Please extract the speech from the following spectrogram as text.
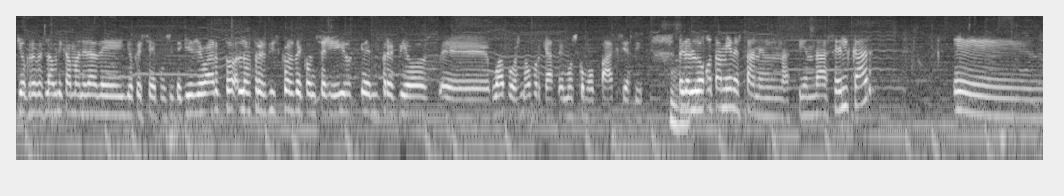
yo creo que es la única manera de, yo qué sé, pues si te quieres llevar los tres discos, de conseguir en precios eh, guapos, ¿no? Porque hacemos como packs y así. Pero luego también están en las tiendas Elcar. eh,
